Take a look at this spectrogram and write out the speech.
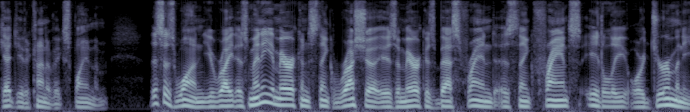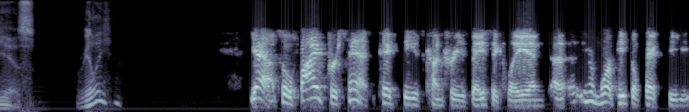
get you to kind of explain them. This is one. You write As many Americans think Russia is America's best friend as think France, Italy, or Germany is. Really? Yeah, so 5% pick these countries basically, and uh, you know, more people pick the,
